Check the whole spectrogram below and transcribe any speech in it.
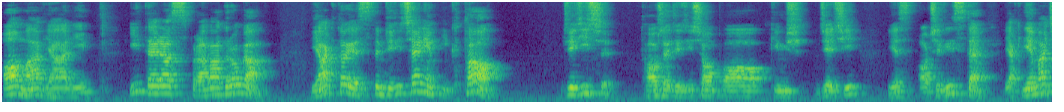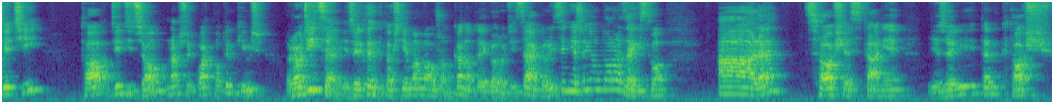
omawiali. I teraz sprawa druga. Jak to jest z tym dziedziczeniem i kto dziedziczy? To, że dziedziczą po kimś dzieci jest oczywiste. Jak nie ma dzieci, to dziedziczą na przykład po tym kimś rodzice. Jeżeli ten ktoś nie ma małżonka, no to jego rodzice. Jak rodzice nie żyją, to rodzeństwo. Ale co się stanie, jeżeli ten ktoś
